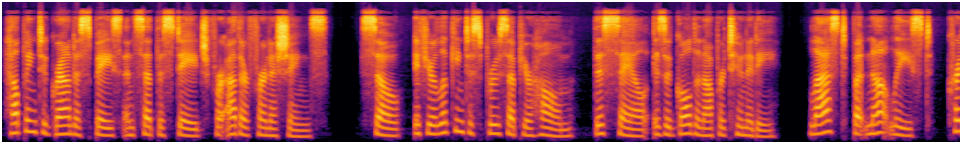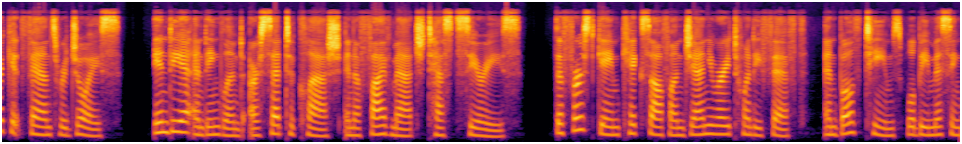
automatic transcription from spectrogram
helping to ground a space and set the stage for other furnishings. So, if you're looking to spruce up your home, this sale is a golden opportunity. Last but not least, cricket fans rejoice. India and England are set to clash in a five match test series. The first game kicks off on January 25th, and both teams will be missing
